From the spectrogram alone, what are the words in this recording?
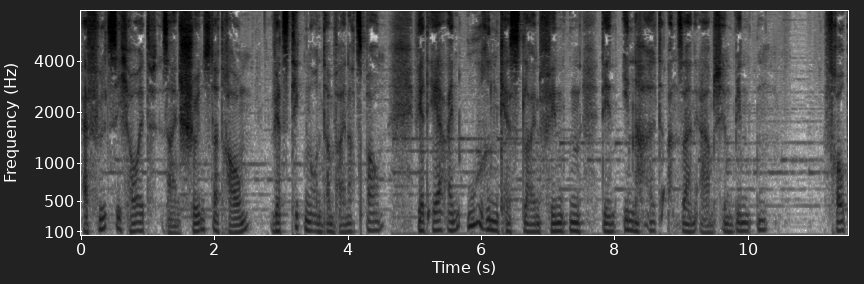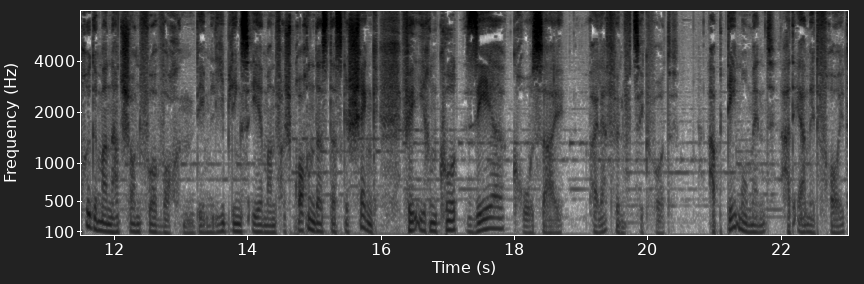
Erfüllt sich heut sein schönster Traum? Wird's ticken unterm Weihnachtsbaum? Wird er ein Uhrenkästlein finden, den Inhalt an sein Ärmchen binden? Frau Brüggemann hat schon vor Wochen dem Lieblingsehemann versprochen, dass das Geschenk für ihren Kurt sehr groß sei, weil er 50 wird. Ab dem Moment hat er mit Freud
